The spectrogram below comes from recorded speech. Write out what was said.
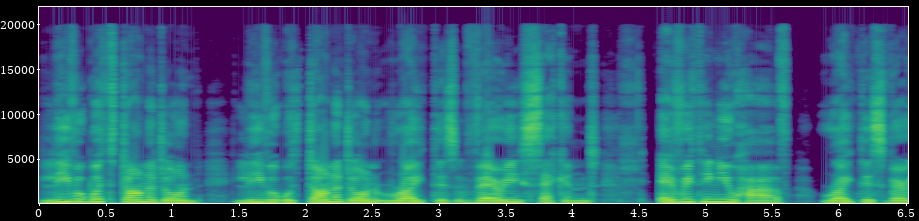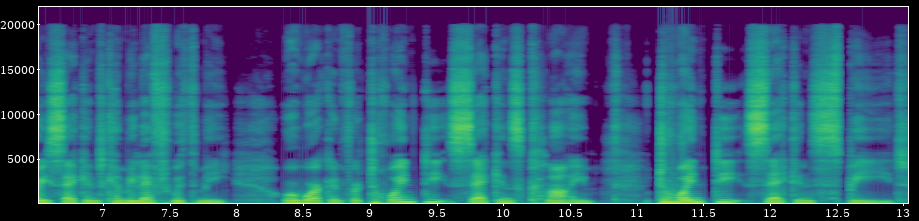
Leave it with Donna Dunn. Leave it with Donna Dunn right this very second. Everything you have right this very second can be left with me. We're working for 20 seconds climb, 20 seconds speed.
